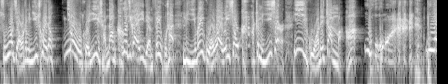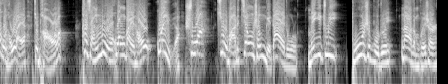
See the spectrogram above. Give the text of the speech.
左脚这么一踹蹬，右腿一闪荡，科技盖一点飞虎颤，里为裹外为削，咔，这么一下一裹这战马，哇，拨过头来呀就跑了。他想落荒败逃，关羽啊，唰就把这缰绳给带住了，没追，不是不追，那怎么回事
